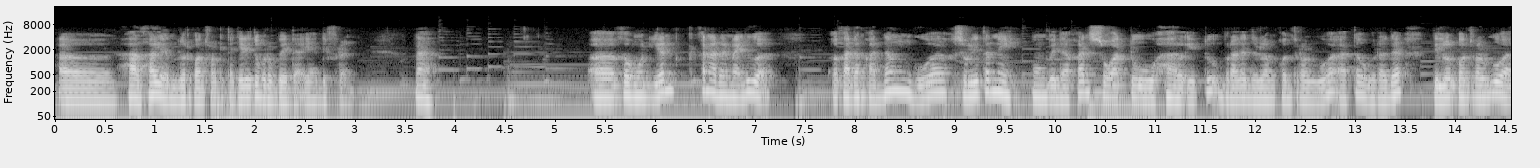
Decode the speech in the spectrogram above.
eh, hal-hal uh, yang luar kontrol kita. Jadi itu berbeda ya, different. Nah, uh, kemudian kan ada yang naik juga. Kadang-kadang gue kesulitan nih membedakan suatu hal itu berada dalam kontrol gue atau berada di luar kontrol gue.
